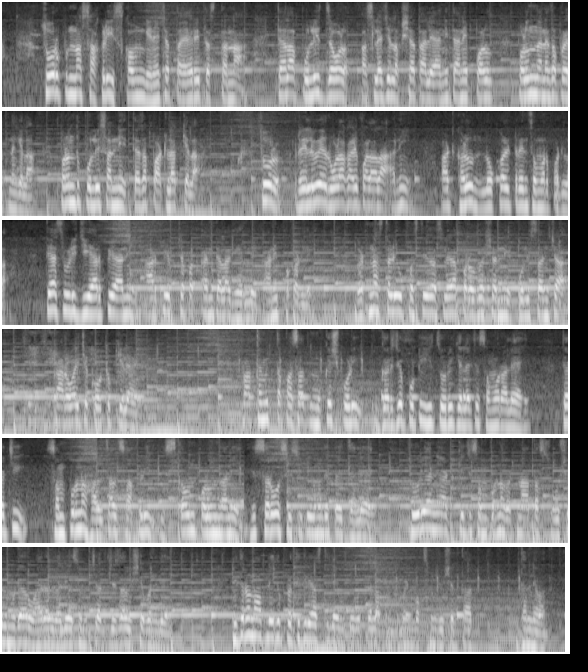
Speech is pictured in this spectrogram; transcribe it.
चोर पुन्हा साखळी हिसकावून घेण्याच्या तयारीत असताना त्याला पोलीस जवळ असल्याचे लक्षात आले आणि त्याने पळ पळून जाण्याचा प्रयत्न केला. परंतु पोलिसांनी त्याचा पाठलाग केला. चोर रेल्वे रुळाखाली पळाला आणि अटखळून लोकल ट्रेन समोर पडला. त्याचवेळी जी आर पी आणि आर पी एफच्या पथकाने त्याला घेरले आणि पकडले. घटनास्थळी उपस्थित असलेल्या प्रवाशांनी पोलिसांच्या कारवाईचे कौतुक केले आहे. प्राथमिक तपासात मुकेश कोळी गरजेपोटी ही चोरी केल्याचे समोर आले आहे. त्याची संपूर्ण हालचाल साखळी हिसकावून पळून जाणे हे सर्व सी सी टी व्हीमध्ये कैद झाले आहे. चोरी आणि अटकेची संपूर्ण घटना आता सोशल मीडियावर व्हायरल झाली असून चर्चेचा विषय बनली आहे. मित्रांनो आपली एक प्रतिक्रिया असतील या व्हिडिओबद्दल आपण कमेंट बॉक्समध्ये देऊ शकतात. धन्यवाद.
